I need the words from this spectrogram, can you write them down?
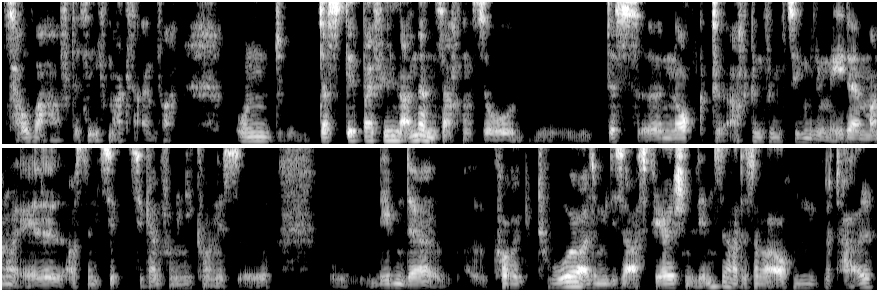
zauberhaft. Also ich mag es einfach. Und das geht bei vielen anderen Sachen so das äh, Noct 58 mm manuell aus den 70ern von Nikon ist äh, neben der Korrektur, also mit dieser asphärischen Linse, hat es aber auch ein total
